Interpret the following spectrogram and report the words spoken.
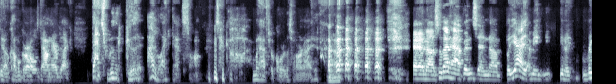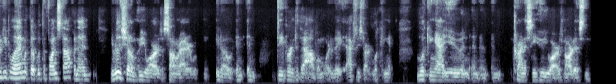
you know, a couple girls down there be like, that's really good. I like that song. It's like, oh, I'm gonna have to record this one, aren't I? and uh, so that happens. And um, but yeah, I mean, you, you know, bring people in with the with the fun stuff, and then you really show them who you are as a songwriter. You know, in, in deeper into the album where they actually start looking at looking at you and and and, and trying to see who you are as an artist, and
